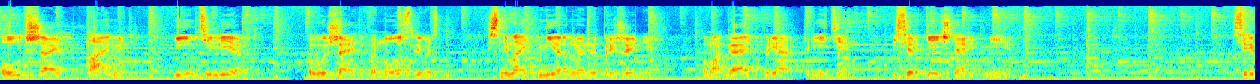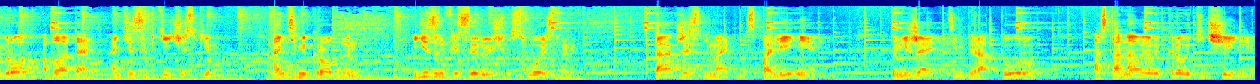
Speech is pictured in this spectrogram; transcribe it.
улучшает память и интеллект, повышает выносливость, снимает нервное напряжение, помогает при артрите и сердечной аритмии. Серебро обладает антисептическим, антимикробным и дезинфицирующим свойствами. Также снимает воспаление, понижает температуру, останавливает кровотечение,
